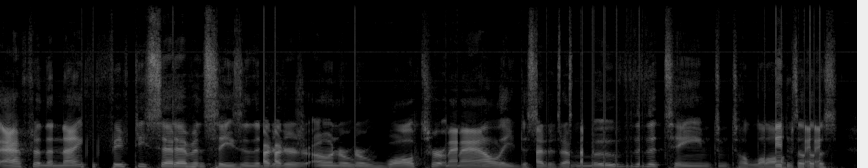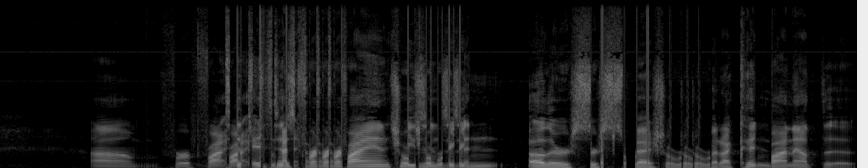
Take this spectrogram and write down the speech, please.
after the 1957 season, the Dodgers owner Walter O'Malley decided to move the team to Los Angeles um, for fi- for financial reasons and other special, but I couldn't find out the,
